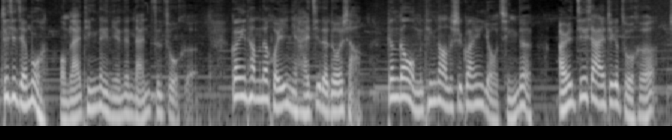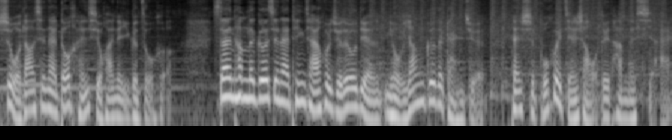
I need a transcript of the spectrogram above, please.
这期节目，我们来听那年的男子组合，关于他们的回忆，你还记得多少？刚刚我们听到的是关于友情的，而接下来这个组合是我到现在都很喜欢的一个组合。虽然他们的歌现在听起来会觉得有点扭秧歌的感觉，但是不会减少我对他们的喜爱。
